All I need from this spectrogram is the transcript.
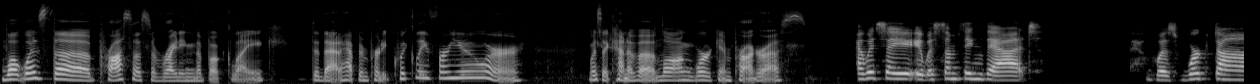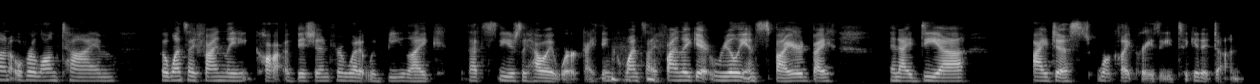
What was the process of writing the book like? Did that happen pretty quickly for you, or was it kind of a long work in progress? I would say it was something that was worked on over a long time. But once I finally caught a vision for what it would be like, that's usually how I work. I think once I finally get really inspired by an idea, I just work like crazy to get it done.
